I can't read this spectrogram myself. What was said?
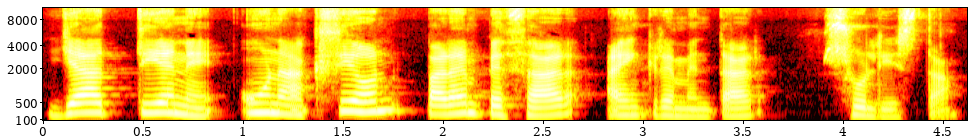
ya tiene una acción para empezar a incrementar su lista.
